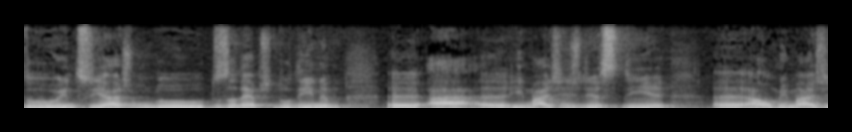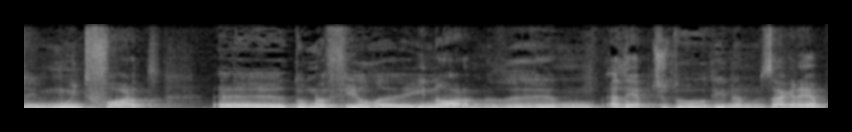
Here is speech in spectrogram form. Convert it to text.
do entusiasmo do, dos adeptos do Dinamo, há imagens desse dia, há uma imagem muito forte de uma fila enorme de um, adeptos do Dinamo Zagreb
